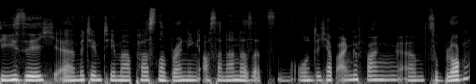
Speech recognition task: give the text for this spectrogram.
die sich äh, mit dem Thema Personal Branding auseinandersetzen? Und ich habe angefangen ähm, zu bloggen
